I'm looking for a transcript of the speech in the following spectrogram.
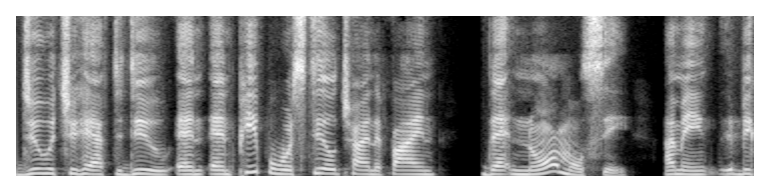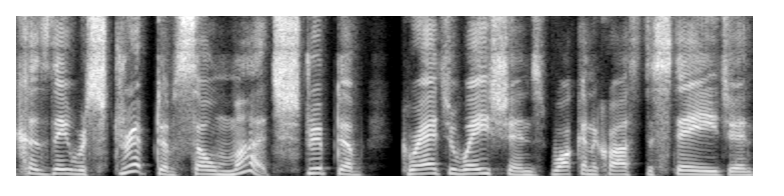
do what you have to do. And and people were still trying to find that normalcy. I mean, because they were stripped of so much, stripped of graduations, walking across the stage, and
